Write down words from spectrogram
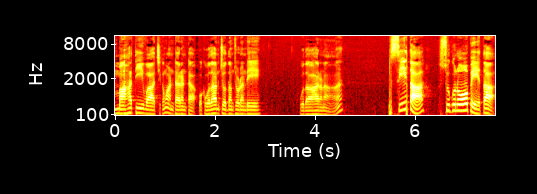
మహతీవాచకం అంటారంట. ఒక ఉదాహరణ చూద్దాం చూడండి. ఉదాహరణ సీత సుగుణోపేత.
